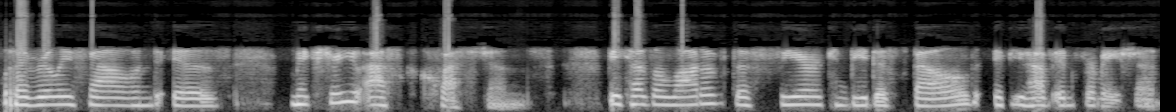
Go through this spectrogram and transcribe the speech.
What I've really found is make sure you ask questions because a lot of the fear can be dispelled if you have information.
